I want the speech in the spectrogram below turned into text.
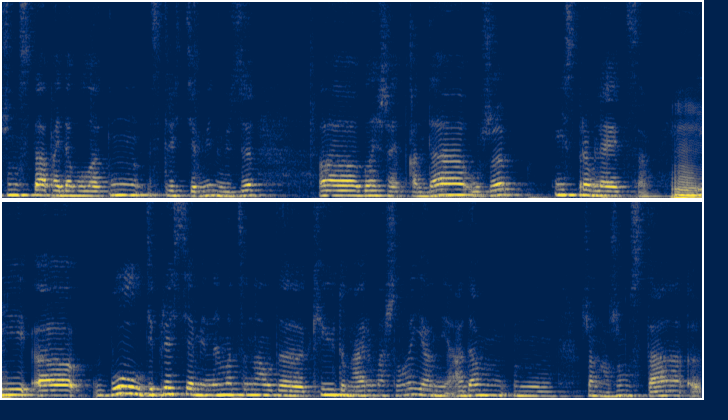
жұмыста пайда болатын стресстермен өзі ә, былайша айтқанда уже не справляется. И ә, бұл депрессия мен эмоционалды күйдің айырмашылығы яғни адам жаңа жұмыста ә,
